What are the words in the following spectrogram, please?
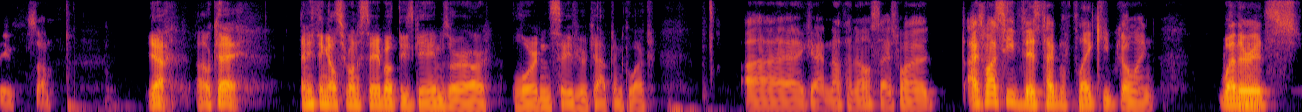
see. So Yeah. Okay. Anything else you want to say about these games or our Lord and Savior Captain Clutch? I got nothing else. I just want to. I just want to see this type of play keep going, whether Mhm. it's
